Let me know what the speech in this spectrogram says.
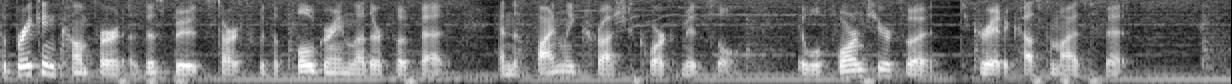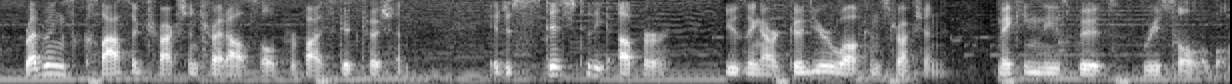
The breaking comfort of this boot starts with the full grain leather footbed and the finely crushed cork midsole. It will form to your foot to create a customized fit. Red Wing's classic traction tread outsole provides good cushion. It is stitched to the upper using our Goodyear welt construction, making these boots resolable.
